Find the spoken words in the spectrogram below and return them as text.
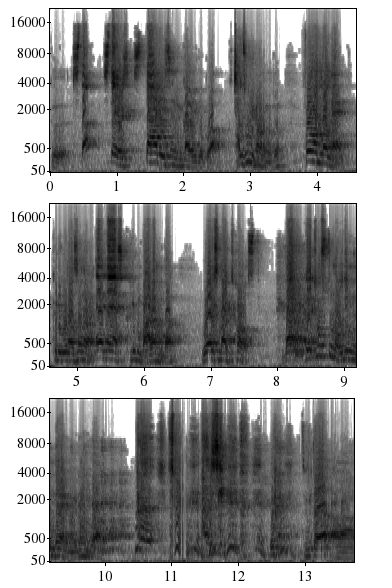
그 star stares star 있으니까 이거 뭐야 잔소리를 하는 거죠. For a moment. 그리고 나서는 and ask 그리고 말합니다. Where's my toast? 나 내 토스트는 어디 있는데? 막 이러는 거야. 둘다 어,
